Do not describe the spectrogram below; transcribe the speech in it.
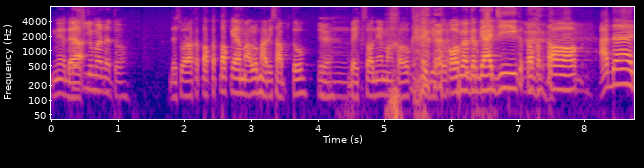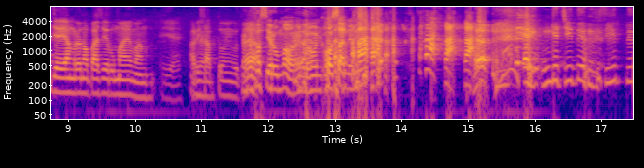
ini Terus ada gimana tuh? ada suara ketok-ketok ya maklum hari Sabtu. ya Hmm. Backsoundnya emang selalu kayak gitu. Kalau nggak gergaji, ketok-ketok. Ada aja yang renovasi rumah emang Iya. hari Bener. Sabtu minggu. renovasi rumah orang bangun kosan ini eh enggak cuy itu yang di situ.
